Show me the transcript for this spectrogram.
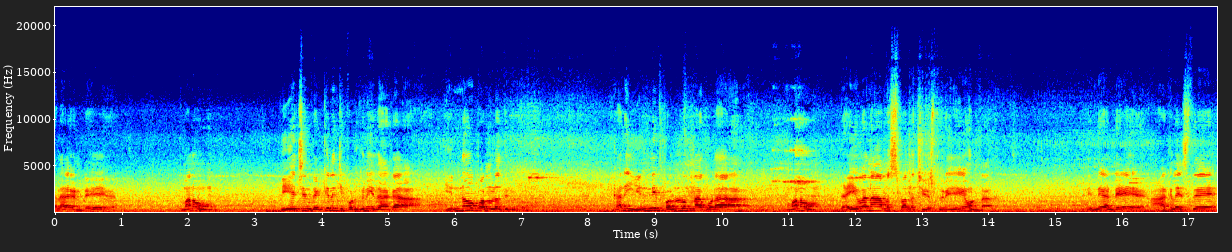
ఎలాగంటే మనం లేచిన దగ్గర నుంచి పడుకునేదాకా ఎన్నో పనులు తిరుగుతాం. కానీ ఎన్ని పనులున్నా కూడా మనం దైవనామస్మరణ చేస్తూనే ఉండాలి. ఎందుకంటే ఆకలిస్తే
